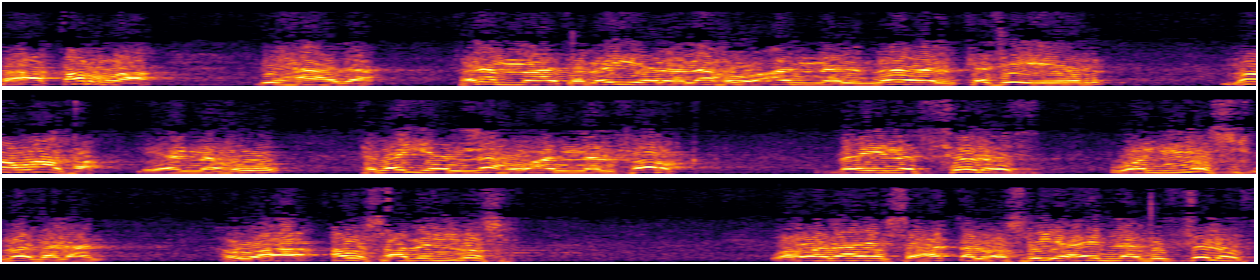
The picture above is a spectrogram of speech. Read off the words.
فأقر بهذا. فلما تبين له أن المال كثير ما وافق لأنه تبين له أن الفرق بين الثلث والنصف مثلا هو أوصى بالنصف وهو لا يستحق الوصية إلا في الثلث.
